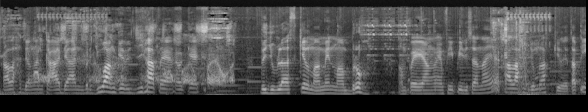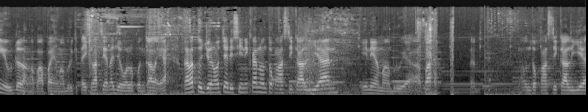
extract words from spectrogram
kalah dengan keadaan berjuang gitu jihad ya. Oke. 17 kill mamen Mabro sampai yang MVP di sana ya kalah jumlah kill ya. Tapi ya udahlah nggak apa-apa ya Mabro kita ikhlasin aja walaupun kalah ya. Karena tujuan Ocha di sini kan untuk ngasih kalian ini ya Mabro ya apa? Untuk ngasih kalian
